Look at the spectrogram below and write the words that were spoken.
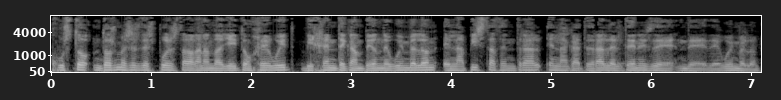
Justo dos meses después estaba ganando a Jayton Hewitt, vigente campeón de Wimbledon, en la pista central en la Catedral del Tenis de, de Wimbledon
